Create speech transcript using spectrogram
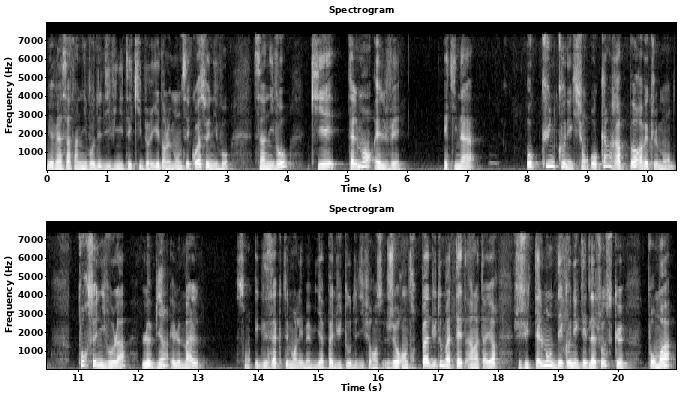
où il y avait un certain niveau de divinité qui brillait dans le monde. C'est quoi ce niveau? C'est un niveau qui est tellement élevé et qui n'a aucune connexion, aucun rapport avec le monde. Pour ce niveau-là, le bien et le mal sont exactement les mêmes. Il n'y a pas du tout de différence. Je rentre pas du tout ma tête à l'intérieur. Je suis tellement déconnecté de la chose que pour moi,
